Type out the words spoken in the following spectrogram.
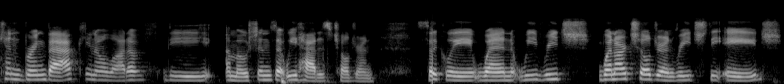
can bring back you know a lot of the emotions that we had as children so when we reach when our children reach the age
